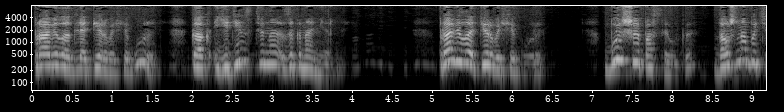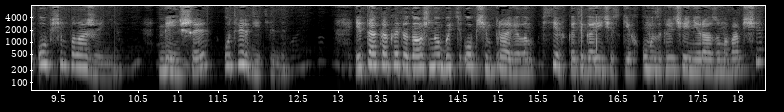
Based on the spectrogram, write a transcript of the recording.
Правило для первой фигуры как единственно закономерный. Правило первой фигуры. Большая посылка должна быть общим положением, меньшая – утвердительным. И так как это должно быть общим правилом всех категорических умозаключений разума вообще,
